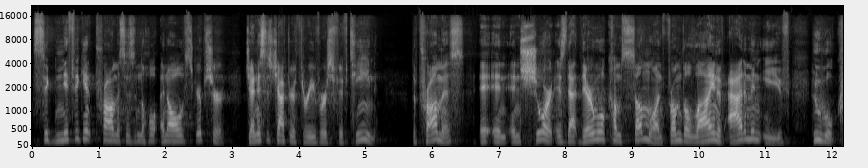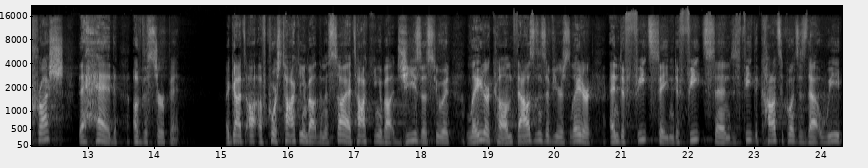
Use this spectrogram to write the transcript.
significant promises in, the whole, in all of Scripture. Genesis chapter 3, verse 15. The promise, in, in short, is that there will come someone from the line of Adam and Eve who will crush the head of the serpent. God's, uh, of course, talking about the Messiah, talking about Jesus, who would later come, thousands of years later, and defeat Satan, defeat sin, defeat the consequences that we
